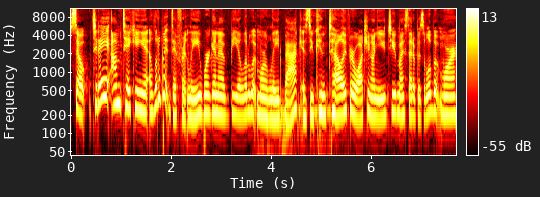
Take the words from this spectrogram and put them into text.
So, today I'm taking it a little bit differently. We're going to be a little bit more laid back. As you can tell, if you're watching on YouTube, my setup is a little bit more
